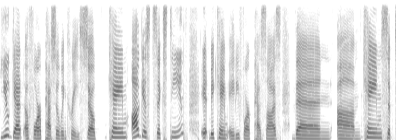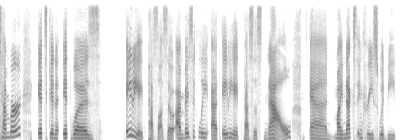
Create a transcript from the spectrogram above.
you get a 4 peso increase. So came August 16th, it became 84 pesos. Then um, came September, it's gonna it was 88 pesos. So I'm basically at 88 pesos now, and my next increase would be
